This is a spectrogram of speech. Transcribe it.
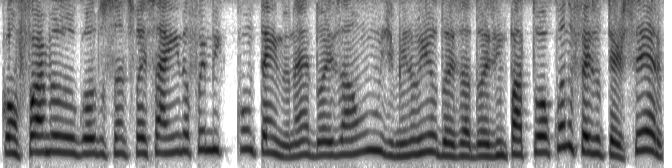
conforme o gol do Santos foi saindo, eu fui me contendo, né? 2 a 1 diminuiu, 2 a 2 empatou. Quando fez o terceiro,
